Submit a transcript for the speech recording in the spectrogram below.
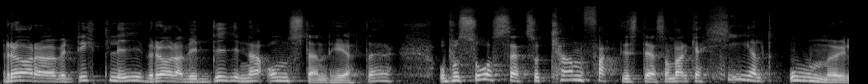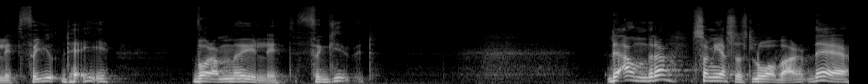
Röra över ditt liv, röra vid dina omständigheter. Och på så sätt så kan faktiskt det som verkar helt omöjligt för dig vara möjligt för Gud. Det andra som Jesus lovar det är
